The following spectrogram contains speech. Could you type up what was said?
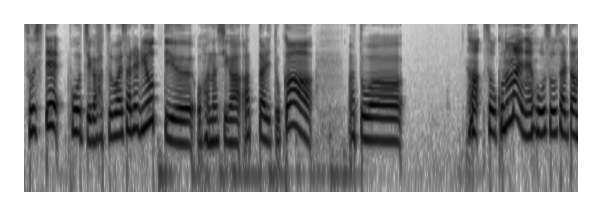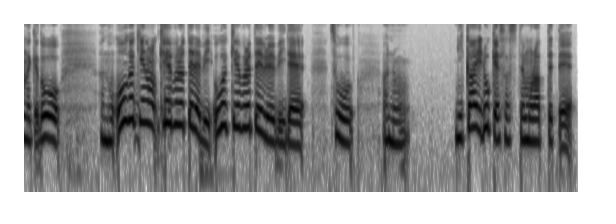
そしてポーチが発売されるよっていうお話があったりとかあとはあそうこの前ね放送されたんだけどあの大垣のケーブルテレビ大垣ケーブルテレビでそうあの2回ロケさせてもらってて。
